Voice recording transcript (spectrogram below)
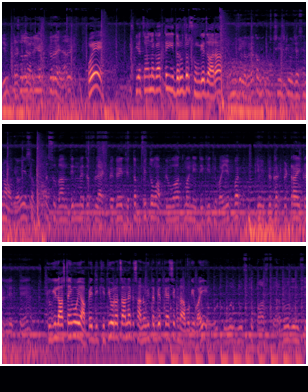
ये कुछ अलग रिएक्ट कर रहा है यार। ओए ये अचानक आते ही इधर उधर सूँगे जा रहा। मुझे लग रहा है कभी उस चीज़ की वजह से ना हो गया ये सब। सुबह हम दिन में जब फ्लैट पे गए थे तब भी तो वहाँ पे वो आत्मा नहीं दिखी थी भाई। एक बार यहीं पे घर पे ट्राई कर लेते हैं। क्योंकि लास्ट टाइम वो यहाँ पे दिखी थी और अचानक सानू की तबीयत कैसे खराब होगी भाई? उसके पास यार दो दिन से।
